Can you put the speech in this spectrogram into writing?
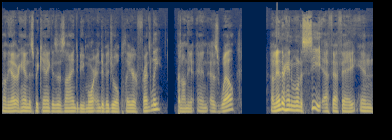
On the other hand, this mechanic is designed to be more individual player friendly. And on the end as well, on the other hand, we want to see FFA in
